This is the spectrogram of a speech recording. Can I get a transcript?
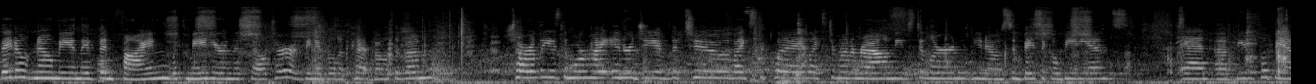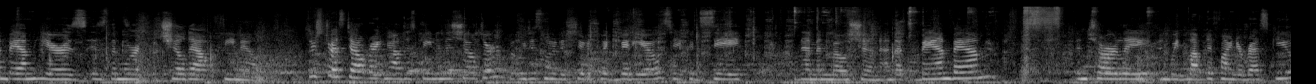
they don't know me and they've been fine with me here in the shelter. I've been able to pet both of them. Charlie is the more high energy of the two, likes to play, likes to run around, needs to learn, you know, some basic obedience. And a beautiful Bam Bam here is, is the more chilled out female. They're stressed out right now just being in the shelter, but we just wanted to shoot a quick video so you could see them in motion. And that's Bam Bam and Charlie, and we'd love to find a rescue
